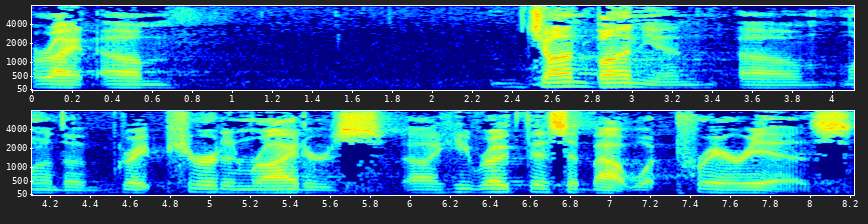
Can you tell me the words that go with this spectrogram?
All right. Um, John Bunyan, um, one of the great Puritan writers, uh, he wrote this about what prayer is.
